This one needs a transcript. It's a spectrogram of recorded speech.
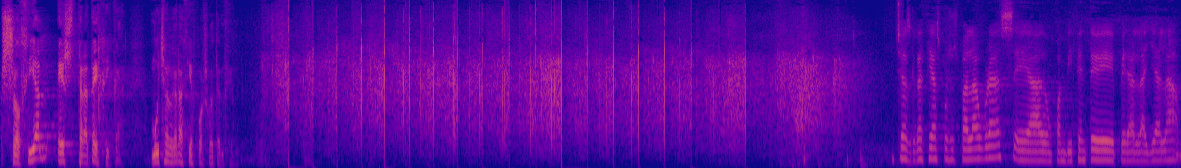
social estratégica. Muchas gracias por su atención. Muchas gracias por sus palabras. Eh, a don Juan Vicente Peral Ayala,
